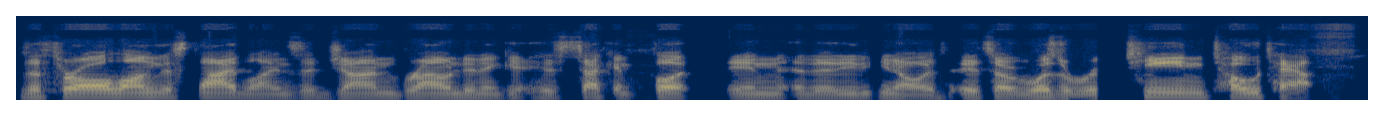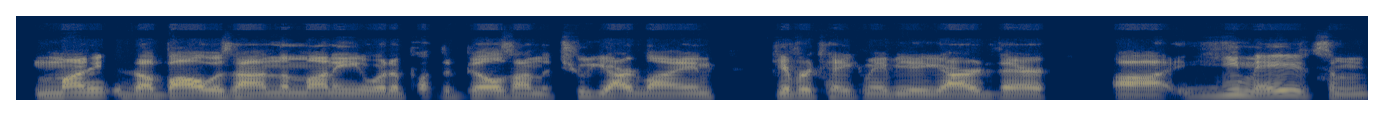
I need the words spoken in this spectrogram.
The throw along the sidelines that John Brown didn't get his second foot in. The you know it, it's a was a routine toe tap. Money, the ball was on the money. Would have put the Bills on the two yard line, give or take maybe a yard there. Uh, he made some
